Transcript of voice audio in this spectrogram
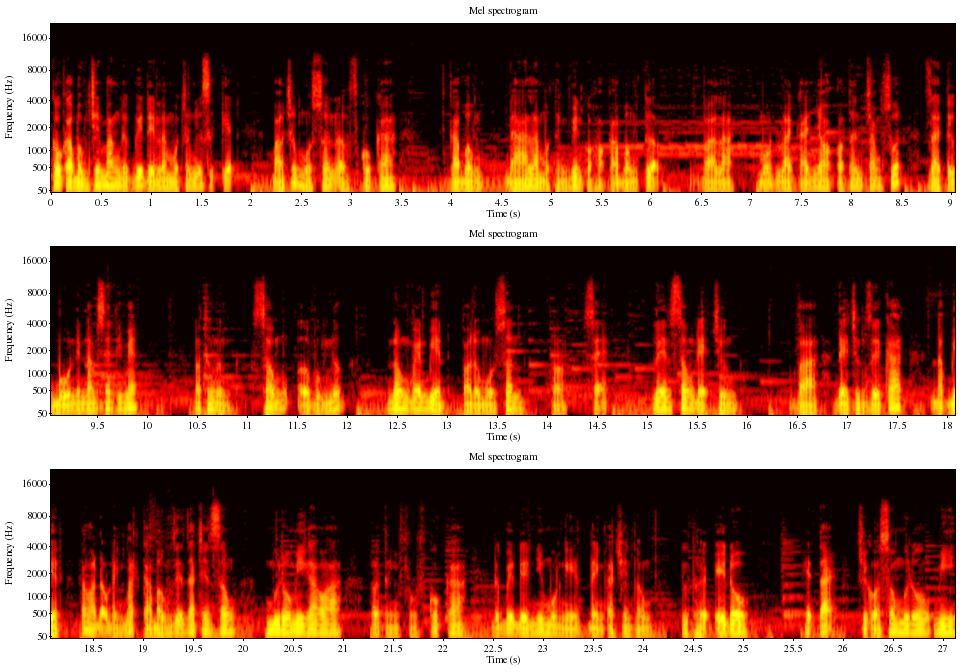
Câu cá bóng trên băng được biết đến là một trong những sự kiện báo trước mùa xuân ở Fukuoka. Cá bóng đá là một thành viên của họ cá bóng tượng và là một loài cá nhỏ có thân trong suốt, dài từ 4 đến 5 cm. Nó thường được sống ở vùng nước nông ven biển vào đầu mùa xuân, nó sẽ lên sông đẻ trứng và đẻ trứng dưới cát. Đặc biệt, các hoạt động đánh bắt cá bóng diễn ra trên sông Muromigawa ở thành phố Fukuoka được biết đến như một nghề đánh cá truyền thống từ thời Edo. Hiện tại chỉ có sông Muromi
